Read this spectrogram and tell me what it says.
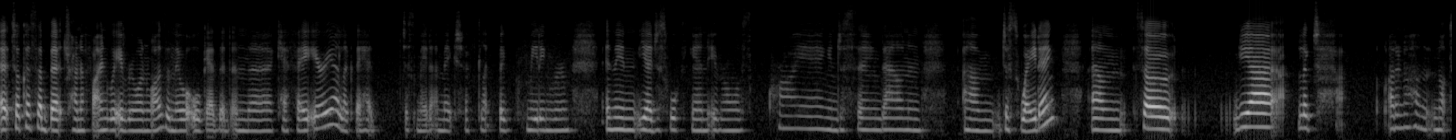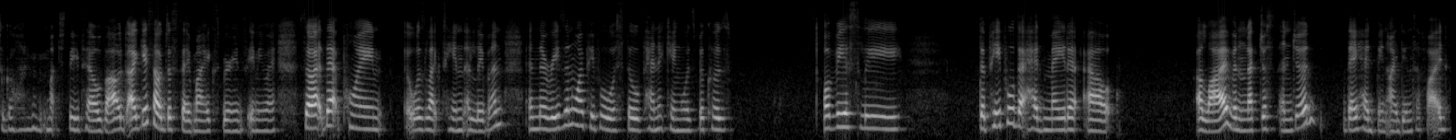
It took us a bit trying to find where everyone was, and they were all gathered in the cafe area. Like they had just made it a makeshift, like big meeting room and then yeah, just walking in, everyone was crying and just sitting down and um, just waiting. Um, so yeah, like I don't know how not to go on much detail, but I'll, I guess I'll just say my experience anyway. So at that point, it was like 10, 11, and the reason why people were still panicking was because obviously the people that had made it out alive and like just injured, they had been identified.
